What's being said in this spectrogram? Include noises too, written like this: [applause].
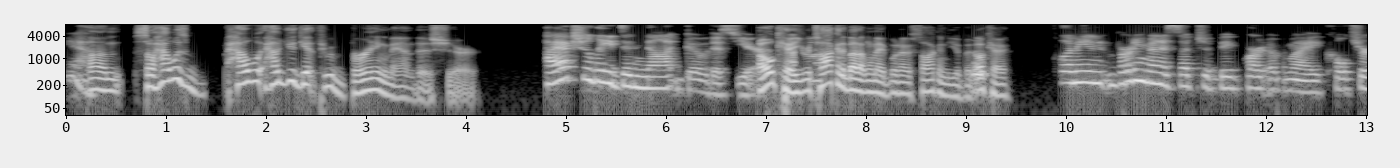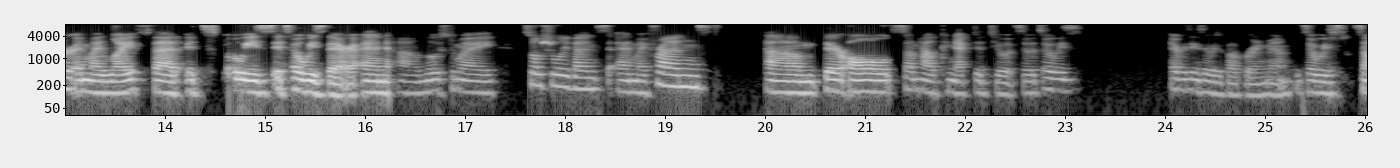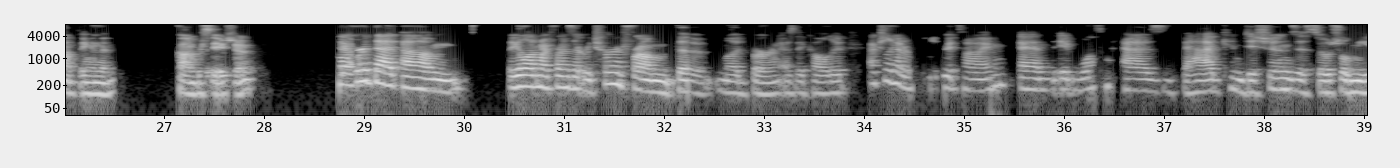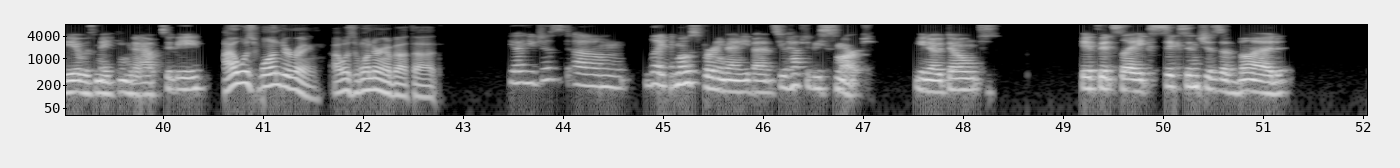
Yeah. Um. So how was how how did you get through Burning Man this year? I actually did not go this year. Okay, you were uh-huh. talking about it when I when I was talking to you, but okay. Well, I mean, Burning Man is such a big part of my culture and my life that it's always it's always there. And um, most of my social events and my friends, um, they're all somehow connected to it. So it's always everything's always about Burning Man. It's always something in the conversation. I heard that um, like a lot of my friends that returned from the mud burn, as they called it, actually had a really good time. And it wasn't as bad conditions as social media was making it out to be. I was wondering. I was wondering about that. Yeah, you just um like most Burning Man events, you have to be smart. You know, don't if it's like six inches of mud,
